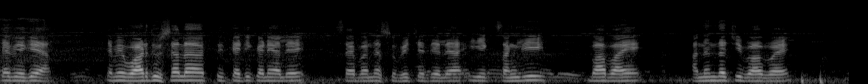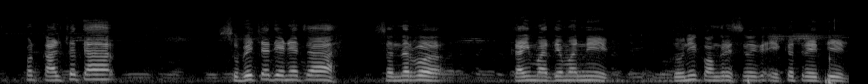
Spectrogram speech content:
त्या वेगळ्या. त्यामुळे वाढदिवसाला ते त्या ठिकाणी आले. साहेबांना शुभेच्छा दिल्या. ही एक चांगली बाब आहे. आनंदाची बाब आहे. पण कालच्या त्या शुभेच्छा देण्याचा संदर्भ काही माध्यमांनी दोन्ही काँग्रेस एकत्र येतील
